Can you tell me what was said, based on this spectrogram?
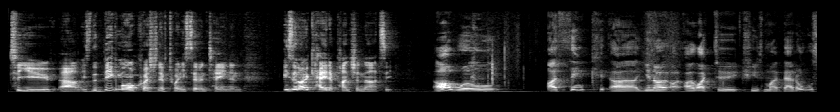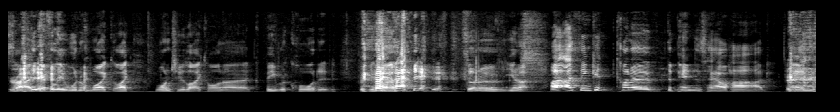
to you um, is the big moral question of 2017, and is it okay to punch a Nazi? Oh well, I think uh, you know I, I like to choose my battles. So Right, I yeah. definitely wouldn't like like want to like on a be recorded. You know, yeah, yeah. sort of you know. I, I think it kind of depends how hard. And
